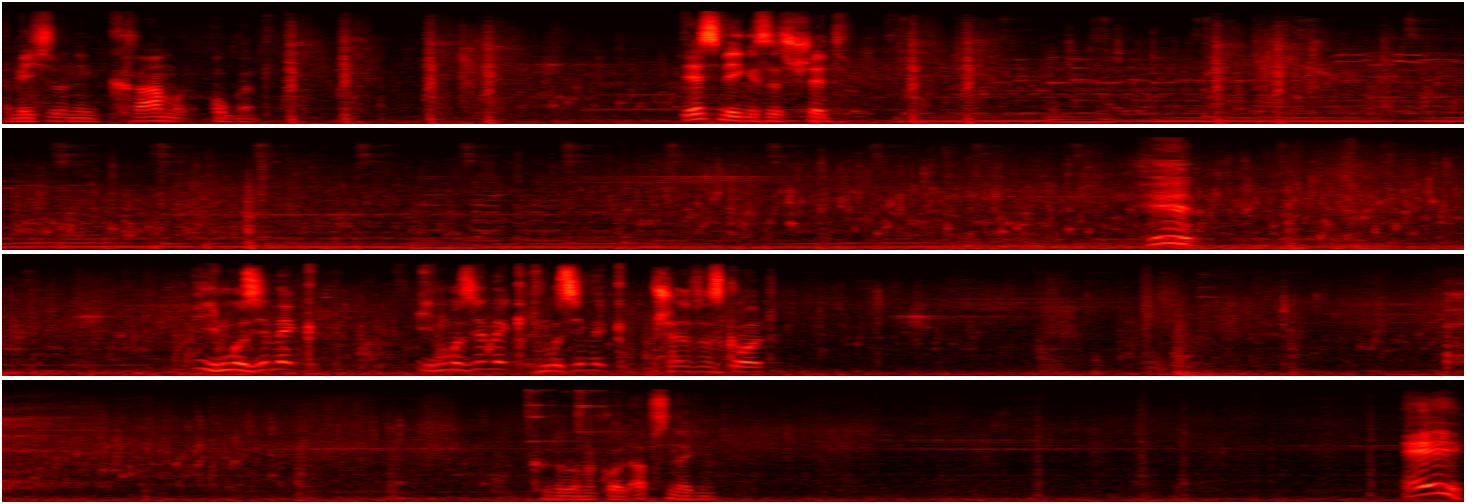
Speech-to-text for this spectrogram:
Damit ich so in den Kram... Oh Gott. Deswegen ist es Shit. Ich muss hier weg. Ich muss hier weg. Ich muss hier weg. Scheiß auf das Gold. Ich könnte aber noch Gold absnacken. Ey!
